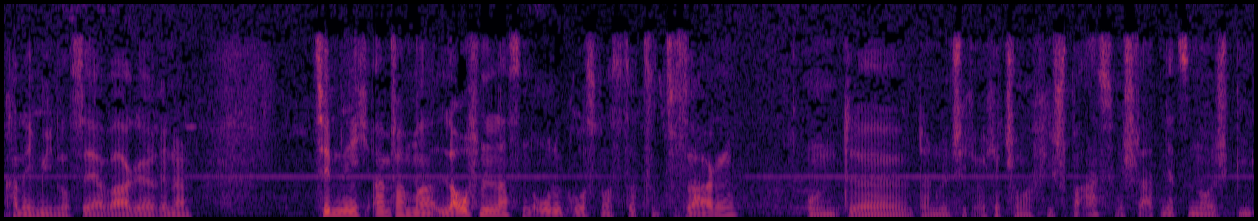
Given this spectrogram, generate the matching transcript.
kann ich mich noch sehr vage erinnern, ziemlich einfach mal laufen lassen, ohne groß was dazu zu sagen. Und äh, dann wünsche ich euch jetzt schon mal viel Spaß. Wir starten jetzt ein neues Spiel.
